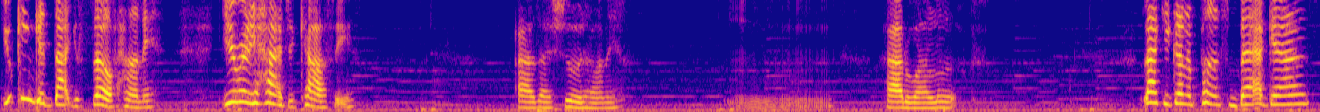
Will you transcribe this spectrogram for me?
You can get that yourself, honey. You already had your coffee. As I should, honey. Mm, how do I look? Like you're gonna punch some bad guys?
